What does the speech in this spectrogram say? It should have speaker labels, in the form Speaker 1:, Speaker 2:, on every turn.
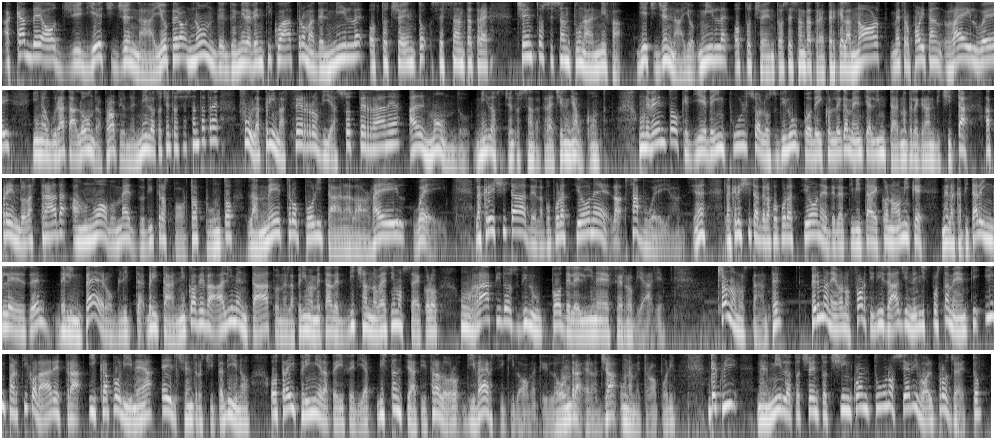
Speaker 1: Accadde oggi 10 gennaio, però non del 2024, ma del 1863, 161 anni fa. 10 gennaio 1863 perché la North Metropolitan Railway, inaugurata a Londra proprio nel 1863, fu la prima ferrovia sotterranea al mondo. 1863, ci rendiamo conto? Un evento che diede impulso allo sviluppo dei collegamenti all'interno delle grandi città, aprendo la strada a un nuovo mezzo di trasporto, appunto la metropolitana, la railway. La crescita della popolazione, la subway anzi, eh, la crescita della popolazione e delle attività economiche nella capitale inglese dell'impero britannico aveva alimentato nella prima metà del XIX secolo un rapido sviluppo delle linee ferroviarie. Ciò nonostante, permanevano forti disagi negli spostamenti, in particolare tra i capolinea e il centro cittadino, o tra i primi e la periferia, distanziati tra loro diversi chilometri. Londra era già una metropoli. Da qui, nel 1851, si arrivò al progetto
